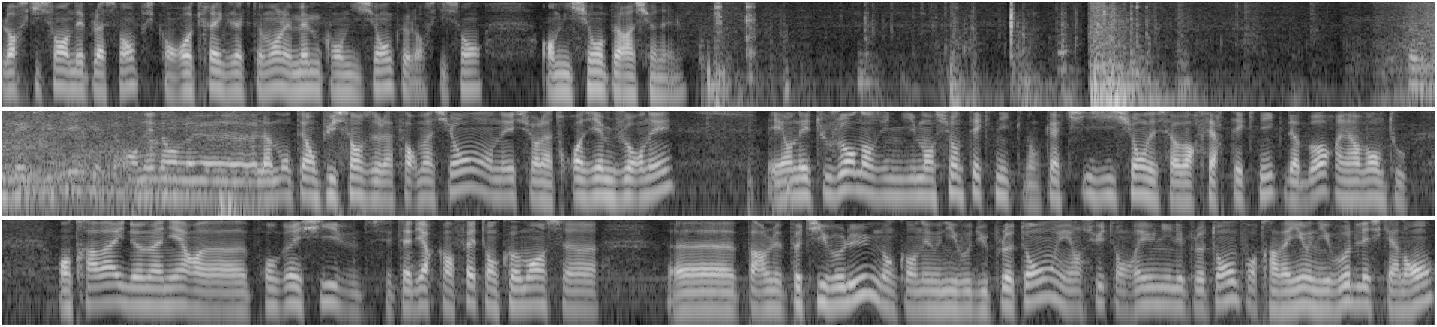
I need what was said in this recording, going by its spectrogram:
lorsqu'ils sont en déplacement, puisqu'on recrée exactement les mêmes conditions que lorsqu'ils sont en mission opérationnelle. Comme je vous l'ai expliqué, on est dans la montée en puissance de la formation, on est sur la troisième journée et on est toujours dans une dimension technique, donc acquisition des savoir-faire techniques d'abord et avant tout. On travaille de manière euh, progressive, c'est-à-dire qu'en fait on commence euh, euh, par le petit volume, donc on est au niveau du peloton, et ensuite on réunit les pelotons pour travailler au niveau de l'escadron,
